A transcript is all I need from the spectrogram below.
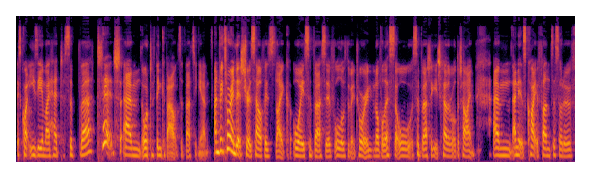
it's quite easy in my head to subvert it um, or to think about subverting it. And Victorian literature itself is like always subversive. All of the Victorian novelists are all subverting each other all the time. Um, and it's quite fun to sort of,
